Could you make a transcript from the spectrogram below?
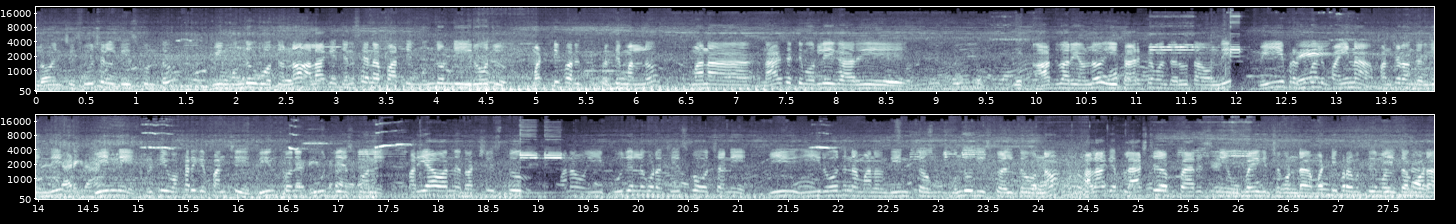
లోంచి సూచనలు తీసుకుంటూ మేము ముందుకు పోతున్నాం. అలాగే జనసేన పార్టీ ముందుండి ఈరోజు మట్టి పరి- ప్రతిమలను మన నాగశెట్టి మురళీ గారి ఆధ్వర్యంలో ఈ కార్యక్రమం జరుగుతూ ఉంది. వెయ్యి ప్రతిమల పైన పంచడం జరిగింది. దీన్ని ప్రతి ఒక్కరికి పంచి దీంతోనే పూజ చేసుకొని పర్యావరణం రక్షిస్తూ మనం ఈ పూజలను కూడా చేసుకోవచ్చని ఈ ఈ రోజున మనం దీంతో ముందుకు తీసుకువెళ్తూ ఉన్నాం. అలాగే ప్లాస్టర్ ఆఫ్ ప్యారిస్ని ఉపయోగించకుండా మట్టి ప్రతిమలతో కూడా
